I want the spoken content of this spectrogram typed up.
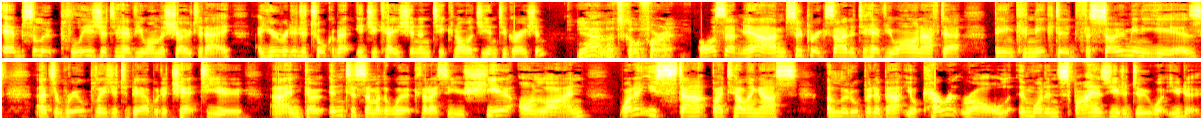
absolute pleasure to have you on the show today. Are you ready to talk about education and technology integration? Yeah, let's go for it. Awesome. Yeah, I'm super excited to have you on after being connected for so many years. Uh, it's a real pleasure to be able to chat to you uh, and go into some of the work that I see you share online. Why don't you start by telling us a little bit about your current role and what inspires you to do what you do?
